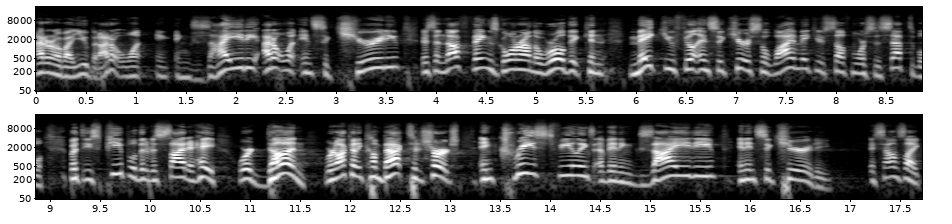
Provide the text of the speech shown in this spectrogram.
I don't know about you, but I don't want anxiety. I don't want insecurity. There's enough things going around the world that can make you feel insecure, so why make yourself more susceptible? But these people that have decided, hey, we're done, we're not going to come back to church, increased feelings of anxiety and insecurity. It sounds like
